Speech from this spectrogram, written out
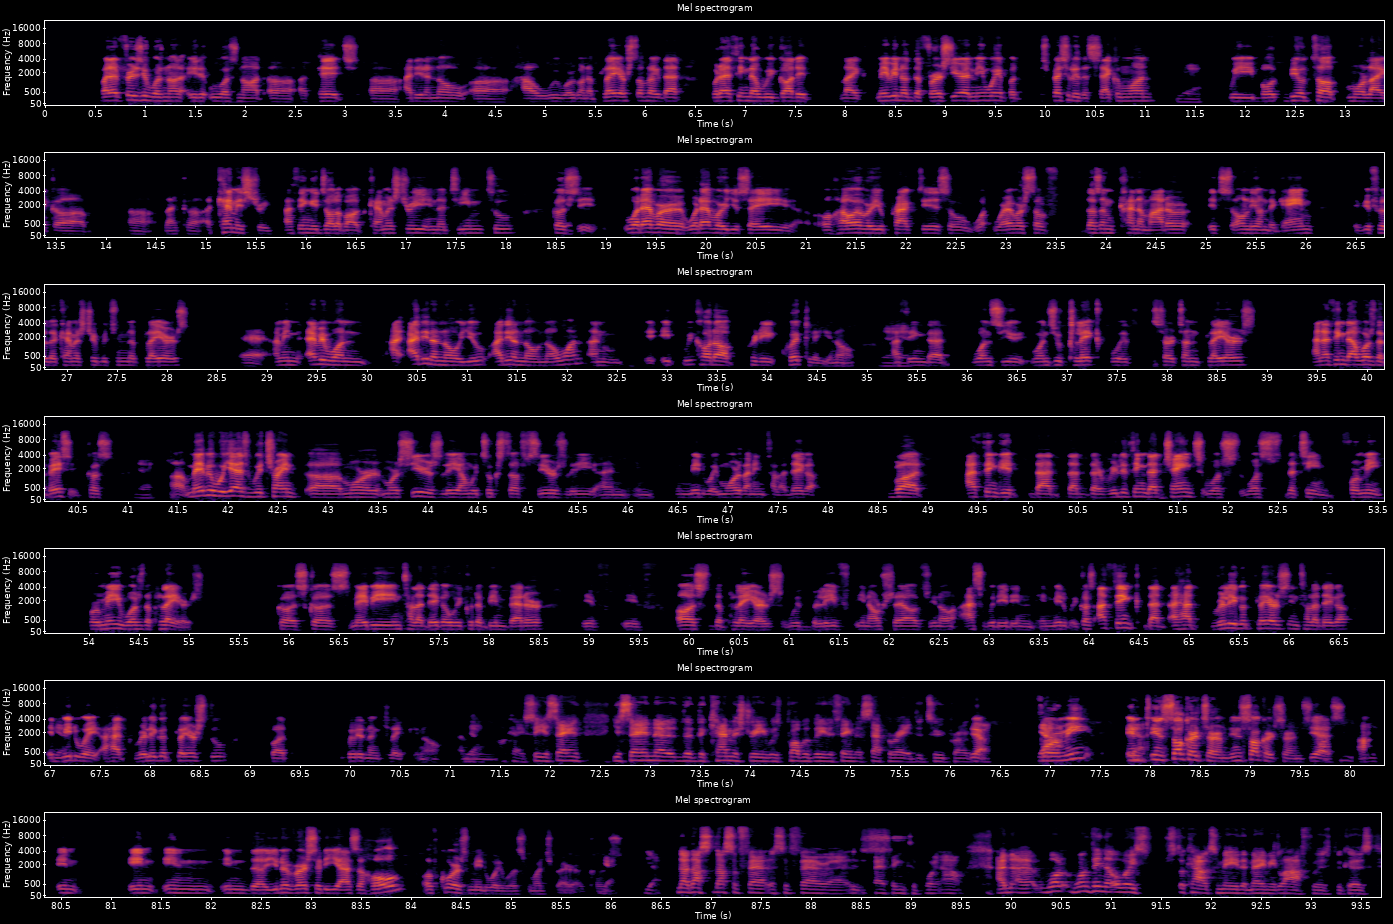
but at first it was not it, was not uh, a pitch. Uh, I didn't know uh, how we were gonna play or stuff like that. But I think that we got it like maybe not the first year at Midway, but especially the second one Yeah. we both built up more like a uh, like a, a chemistry. I think it's all about chemistry in a team too, because whatever whatever you say or however you practice or wh- whatever stuff doesn't kind of matter. It's only on the game. If you feel the chemistry between the players, uh, I mean everyone. I, I didn't know you. I didn't know no one, and it, it, we caught up pretty quickly. You know. Yeah, I yeah. think that once you once you click with certain players, and I think that was the basic because Yeah. uh, maybe we yes we trained uh, more more seriously and we took stuff seriously and in, in midway more than in Talladega, but I think it that that the really thing that changed was was the team for me. For me was the players, because because maybe in Talladega we could have been better if if us the players would believe in ourselves, you know, as we did in in Midway. Because I think that I had really good players in Talladega. In Yeah. Midway, I had really good players too, but we didn't click. You know, I Yeah. Okay, so you're saying you're saying that the, the chemistry was probably the thing that separated the two programs. Yeah. Yeah. for me, in Yeah. in soccer terms, in soccer terms, yes. Uh, in in in in the university as a whole, of course, Midway was much better. Yeah, yeah no, that's that's a fair that's a fair uh, fair thing to point out. And uh, one one thing that always stuck out to me that made me laugh was because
